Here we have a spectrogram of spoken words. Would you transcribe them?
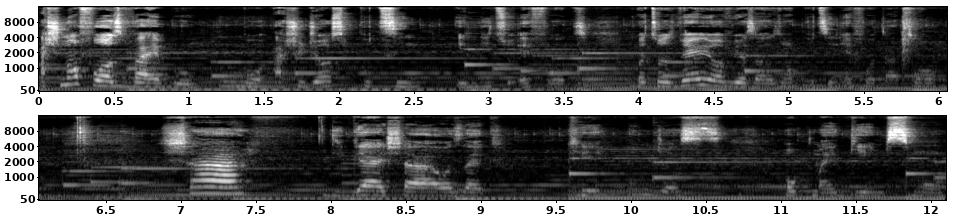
I should not force viable but i should just put in a little effort. But it was very obvious i was not putting effort at all sha the guy sha was like okay let me just up my game small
